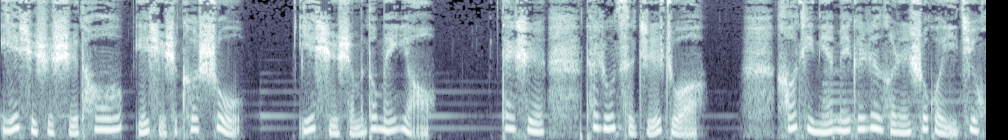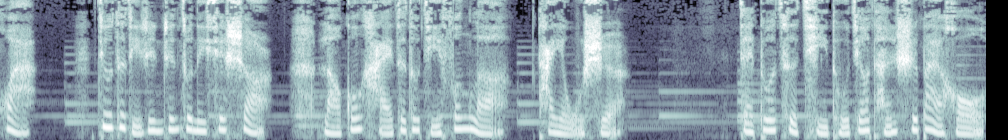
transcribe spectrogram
也许是石头，也许是棵树，也许什么都没有。但是他如此执着，好几年没跟任何人说过一句话。就自己认真做那些事儿，老公孩子都急疯了，他也无视。在多次企图交谈失败后，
